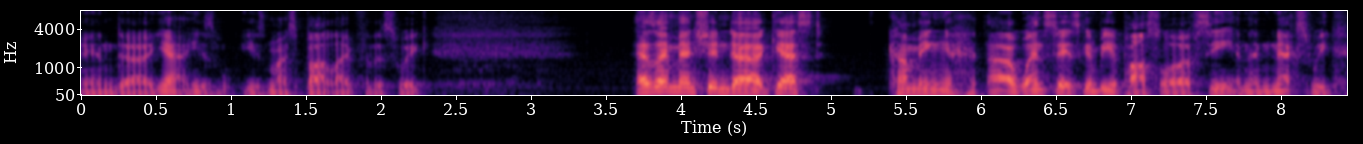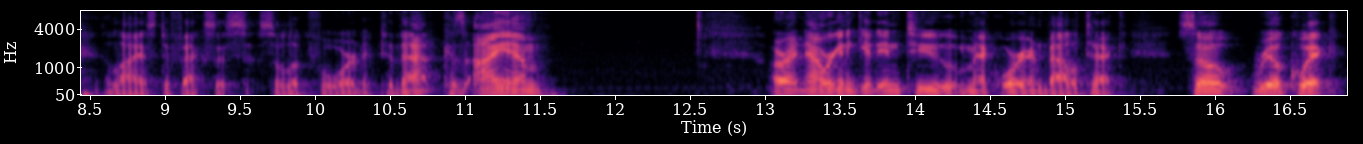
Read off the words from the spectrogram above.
and uh, yeah, he's he's my spotlight for this week. As I mentioned, uh, guest coming uh, Wednesday is going to be Apostle OFC, and then next week Elias Toufexis. So look forward to that because I am. All right, now we're going to get into Mech Warrior and BattleTech. So real quick,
